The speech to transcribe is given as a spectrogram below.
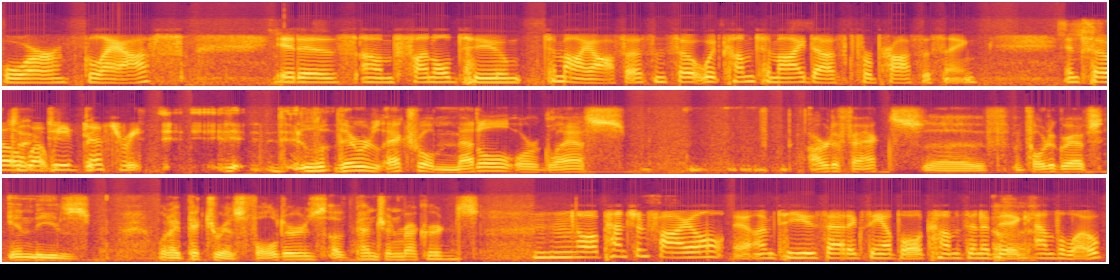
or glass. It is um, funneled to to my office, and so it would come to my desk for processing. And so, so what we've just re- there were actual metal or glass artifacts, uh, photographs in these, what I picture as folders of pension records? Mm-hmm. Well, a pension file, um, to use that example, comes in a big uh-huh. envelope.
